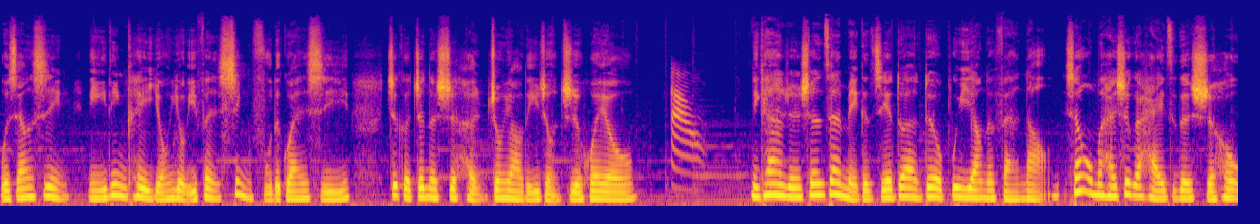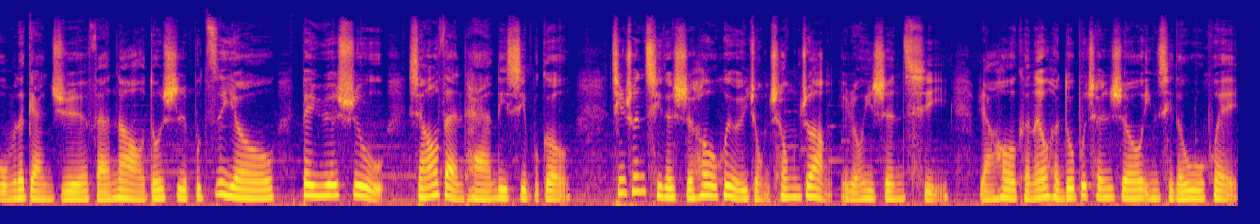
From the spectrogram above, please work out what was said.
我相信你一定可以拥有一份幸福的关系，这个真的是很重要的一种智慧哦。你看，人生在每个阶段都有不一样的烦恼。像我们还是个孩子的时候，我们的感觉、烦恼都是不自由、被约束，想要反弹，力气不够。青春期的时候会有一种冲撞，也容易生气，然后可能有很多不成熟引起的误会。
